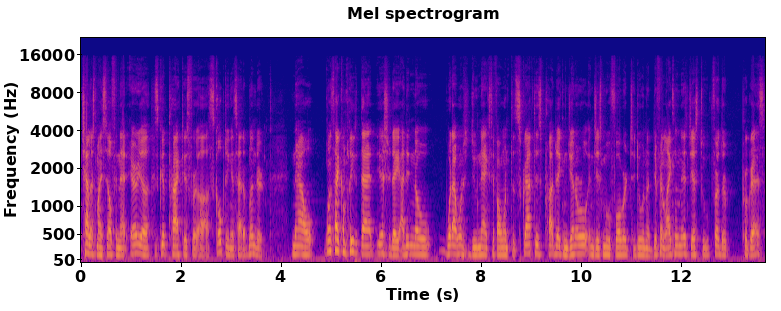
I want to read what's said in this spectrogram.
challenged myself in that area. It's good practice for uh, sculpting inside of Blender. Now once I completed that yesterday I didn't know what I wanted to do next. If I wanted to scrap this project in general and just move forward to doing a different likeliness just to further progress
